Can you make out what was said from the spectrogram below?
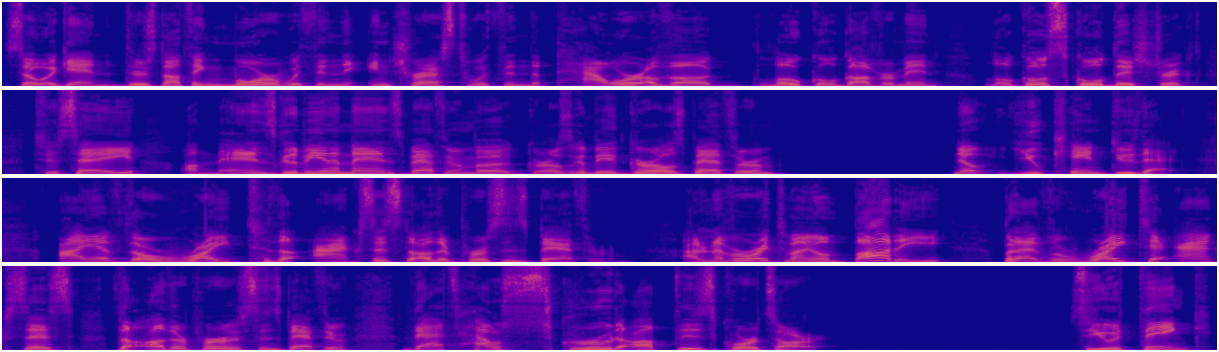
So again, there's nothing more within the interest, within the power of a local government, local school district to say a man's to be in a man's bathroom, a girl's to be in a girl's bathroom. No, you can't do that. I have the right to the access to the other person's bathroom. I don't have a right to my own body, but I have a right to access the other person's bathroom. That's how screwed up these courts are. So you would think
